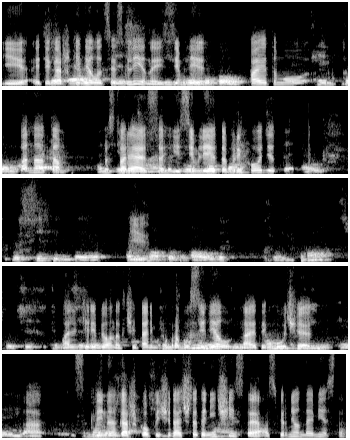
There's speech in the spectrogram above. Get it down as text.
И эти горшки делаются из глины, из земли. Поэтому она там растворяется, и из земли это приходит, и маленький ребенок, Чайтани Махапрабху, сидел на этой куче а, с глиняных горшков и считает, что это не чистое, а место.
